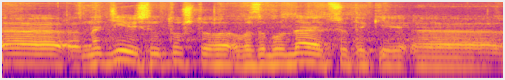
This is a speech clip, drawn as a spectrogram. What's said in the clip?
э, надеюсь на то, что возобладает все-таки э,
